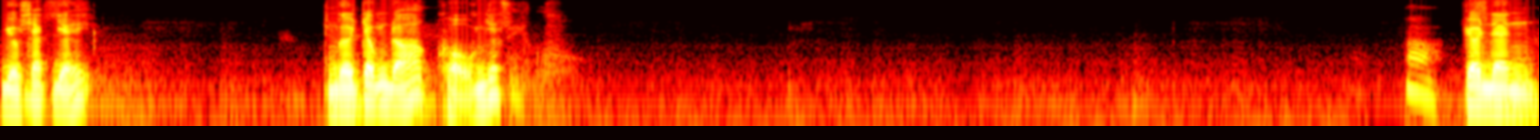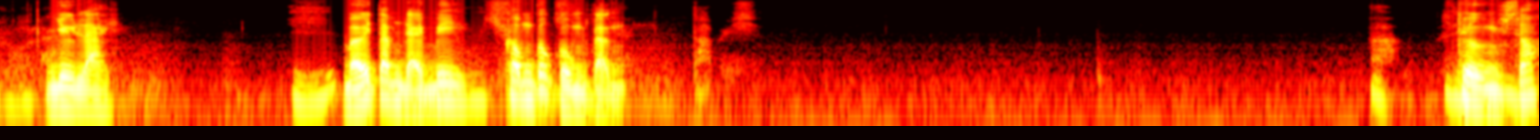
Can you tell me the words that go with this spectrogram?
vô sát giới. Người trong đó khổ nhất cho nên như lai. Bởi tâm đại bi không có cùng tận. Thương xót.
